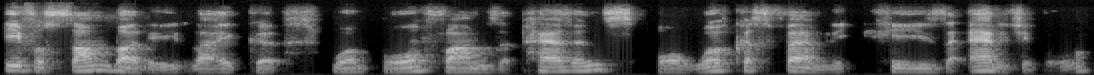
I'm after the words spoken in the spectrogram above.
If somebody like uh, were born from the peasants or workers family, he is eligible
